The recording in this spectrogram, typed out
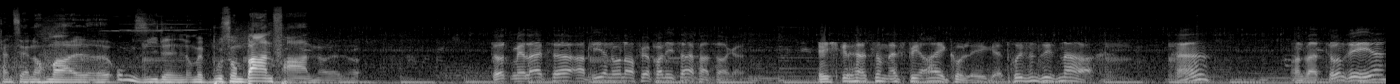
Kannst ja nochmal äh, umsiedeln und mit Bus und Bahn fahren oder so. Tut mir leid, Sir, ab hier nur noch für Polizeifahrzeuge. Ich gehöre zum FBI, Kollege. Prüfen Sie es nach. Hä? Und was tun Sie hier?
